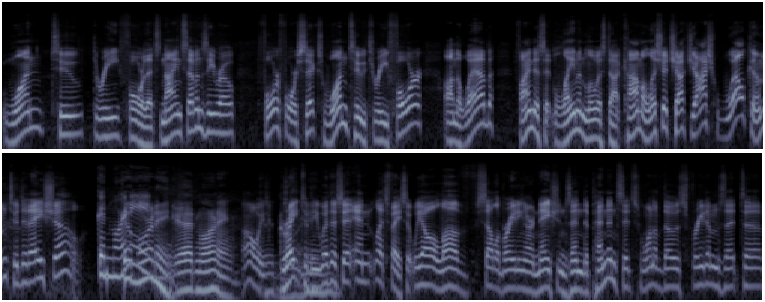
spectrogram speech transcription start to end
1234. That's 970 446 1234 on the web. Find us at lehmanlewis.com. Alicia, Chuck, Josh, welcome to today's show. Good morning. Good morning. Good morning. Always Good great morning. to be with us. And, and, let's face it, we all love celebrating our nation's independence. It's one of those freedoms that uh,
